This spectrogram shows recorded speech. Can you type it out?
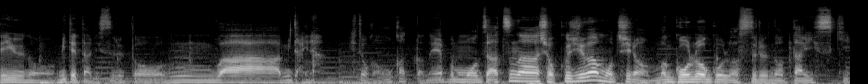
っていうのを見てたりすると、うん、わー、みたいな人が多かったね。やっぱもう雑な食事はもちろん、まあ、ゴロゴロするの大好き。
